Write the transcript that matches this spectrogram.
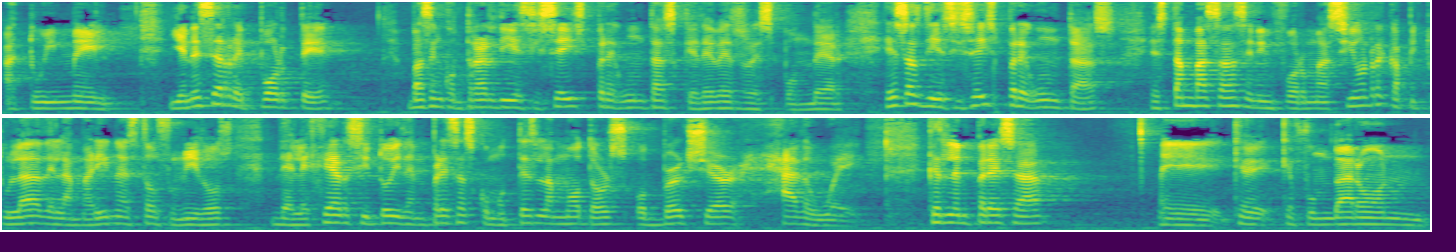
a tu email. Y en ese reporte vas a encontrar 16 preguntas que debes responder. Esas 16 preguntas están basadas en información recapitulada de la Marina de Estados Unidos, del ejército y de empresas como Tesla Motors o Berkshire Hathaway que es la empresa eh, que, fundaron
